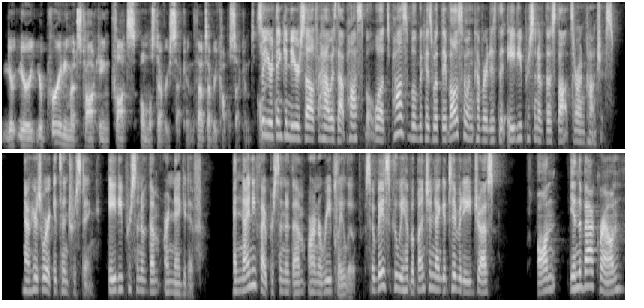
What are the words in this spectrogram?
you're you're you're pretty much talking thoughts almost every second. Thoughts every couple seconds. So you're thinking to yourself, how is that possible? Well, it's possible because what they've also uncovered is that 80% of those thoughts are unconscious. Now, here's where it gets interesting 80% of them are negative, and 95% of them are in a replay loop. So basically, we have a bunch of negativity just on in the background,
